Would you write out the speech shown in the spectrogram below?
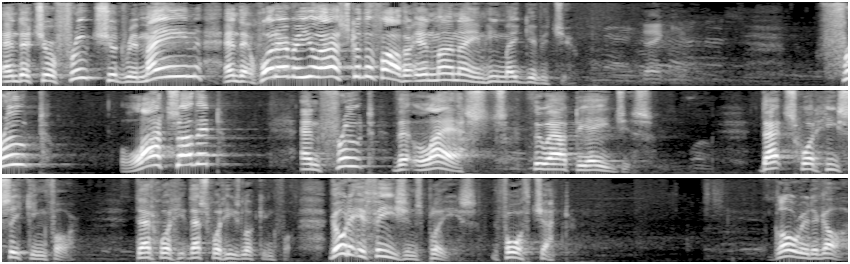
and that your fruit should remain, and that whatever you ask of the Father in my name, he may give it you. Thank you. Fruit, lots of it, and fruit that lasts throughout the ages. That's what he's seeking for. That's what, he, that's what he's looking for. Go to Ephesians, please, the fourth chapter. Glory to God.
